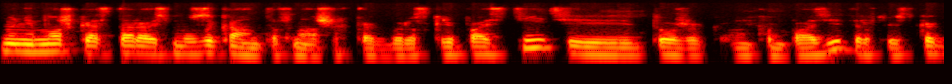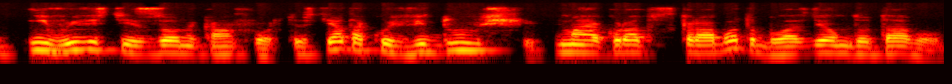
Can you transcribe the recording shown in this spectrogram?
ну, немножко я стараюсь музыкантов наших как бы раскрепостить и тоже композиторов, то есть как и вывести из зоны комфорта. То есть я такой ведущий. Моя кураторская работа была сделана до того.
